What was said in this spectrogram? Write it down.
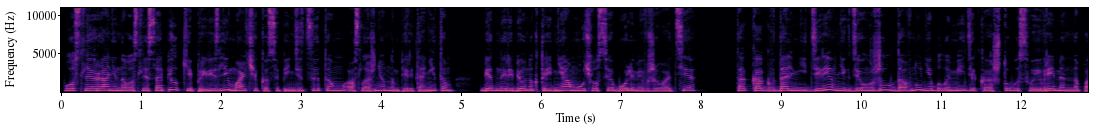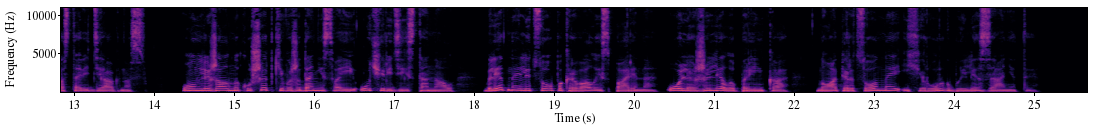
После раненого с лесопилки привезли мальчика с аппендицитом, осложненным перитонитом. Бедный ребенок три дня мучился болями в животе, так как в дальней деревне, где он жил, давно не было медика, чтобы своевременно поставить диагноз. Он лежал на кушетке в ожидании своей очереди и стонал – Бледное лицо покрывало испарина. Оля жалела паренька, но операционная и хирург были заняты.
